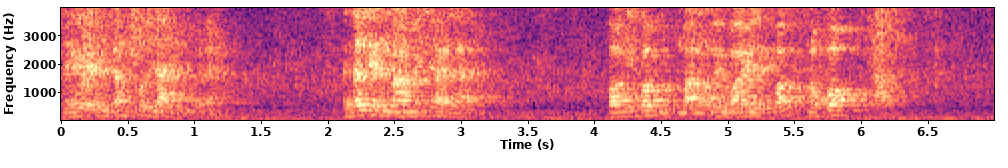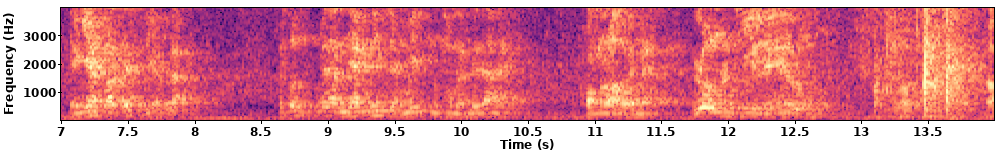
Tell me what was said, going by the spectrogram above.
ยังไงก็ยังต้องช่วยได้อยู่นะแต่ถ้าเรียนมาไม่ใช่แล้วพอนี้ปั๊บหลุดมาเราไม่ไวเลยปั๊บเราก็อย่างเงี้ยเราได้เปรียบแล้วไม่ต้องไม่ทันแย่งมีดแต่มีดมันทำอะไรไม่ได้ ของเราเห็นไหม ลงทันทีเลยเนี่ยลงเราเรา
